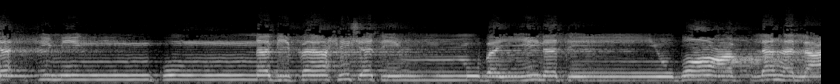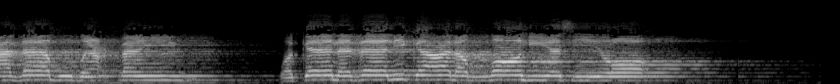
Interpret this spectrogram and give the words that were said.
يأت منكن بفاحشة مبينة يضاعف لها العذاب ضعفين وكان ذلك على الله يسيرا.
